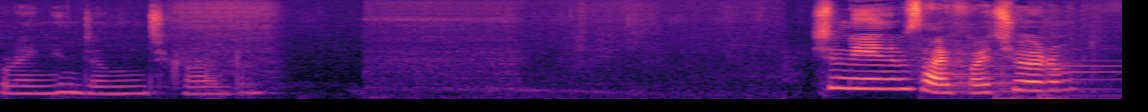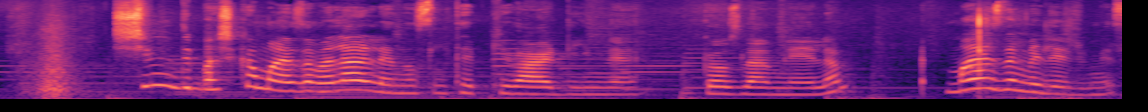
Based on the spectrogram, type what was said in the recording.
Bu rengin canını çıkardım. Şimdi yeni bir sayfa açıyorum. Şimdi başka malzemelerle nasıl tepki verdiğini gözlemleyelim. Malzemelerimiz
